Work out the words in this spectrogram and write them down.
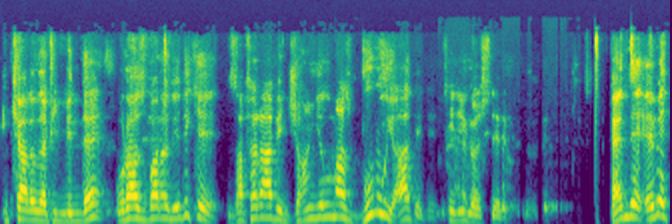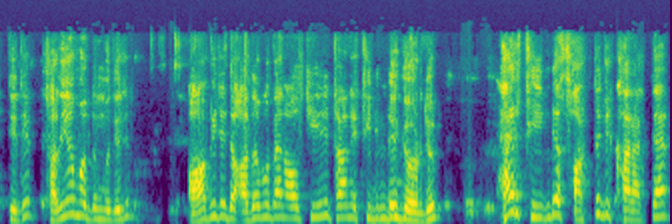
iki arada filminde Uraz bana dedi ki Zafer abi Can Yılmaz bu mu ya dedi seni gösterip. Ben de evet dedim tanıyamadım mı dedim. Abi dedi adamı ben 6-7 tane filmde gördüm. Her filmde farklı bir karakter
